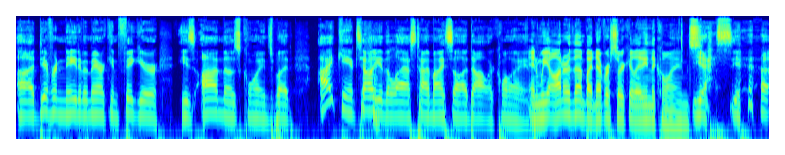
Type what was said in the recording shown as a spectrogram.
a different Native American figure is on those coins. But I can't tell you the last time I saw a dollar coin. And we honor them by never circulating the coins. Yes, yeah,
